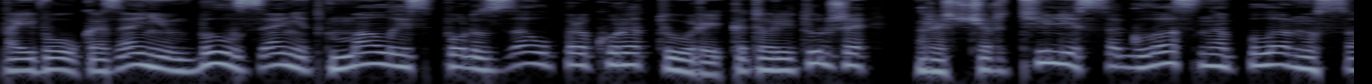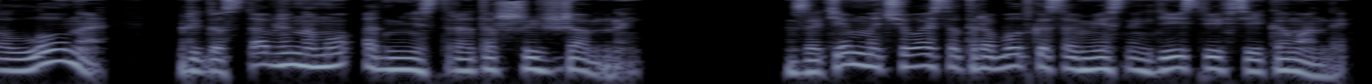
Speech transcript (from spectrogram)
По его указанию был занят малый спортзал прокуратуры, который тут же расчертили согласно плану салона, предоставленному администраторшей Жанной. Затем началась отработка совместных действий всей команды.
